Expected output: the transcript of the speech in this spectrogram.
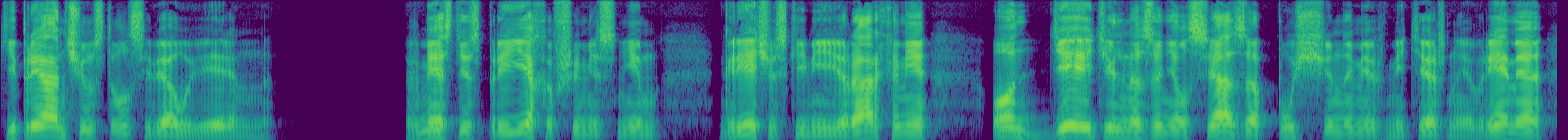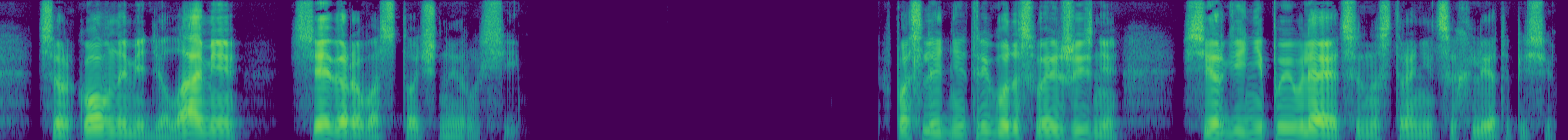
Киприан чувствовал себя уверенно. Вместе с приехавшими с ним греческими иерархами – он деятельно занялся запущенными в мятежное время церковными делами северо-восточной Руси. В последние три года своей жизни Сергий не появляется на страницах летописи.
